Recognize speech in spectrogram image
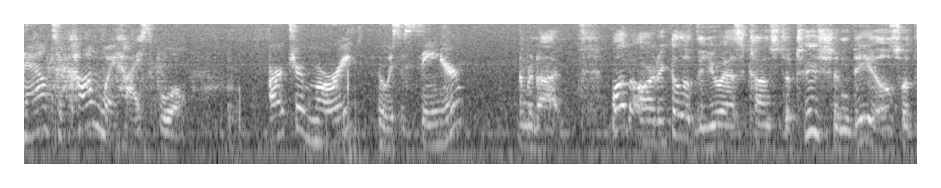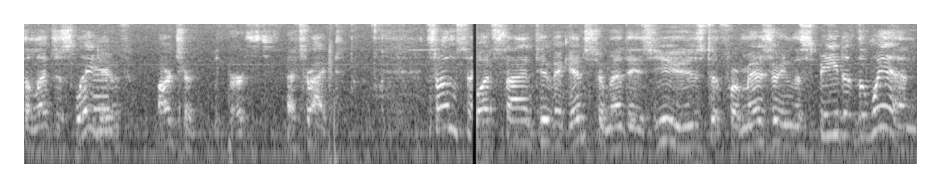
now to Conway High School. Archer Murray, who is a senior. Number nine. What article of the U.S. Constitution deals with the legislative Archer? First. That's right. Some say what scientific instrument is used for measuring the speed of the wind?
